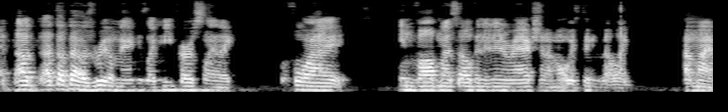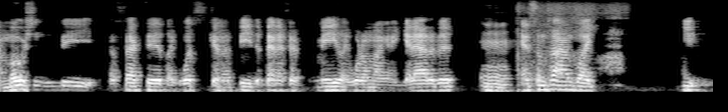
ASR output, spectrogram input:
I thought, I thought that was real, man. Cause like me personally, like before I involve myself in an interaction, I'm always thinking about like how my emotions would be affected. Like what's going to be the benefit for me? Like what am I going to get out of it? hmm And sometimes like you,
